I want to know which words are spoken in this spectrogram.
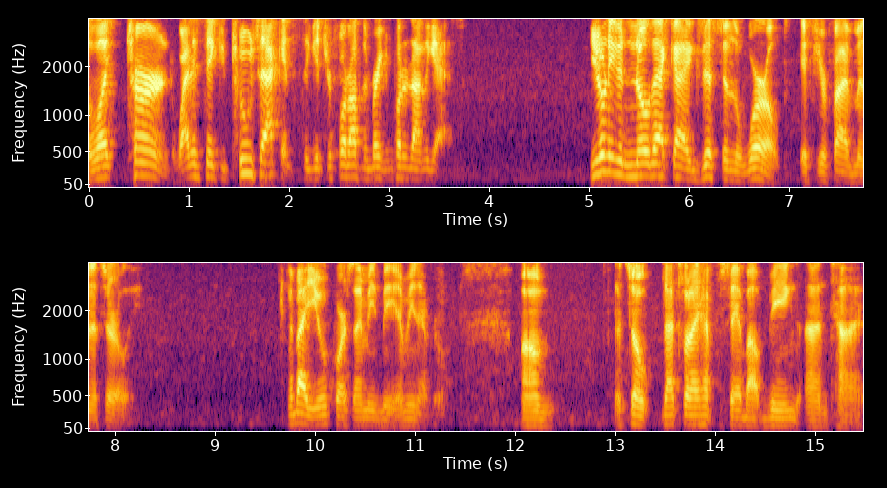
The light turned. Why does it take you two seconds to get your foot off the brake and put it on the gas? You don't even know that guy exists in the world if you're five minutes early. About you, of course, I mean me, I mean everyone. Um, and so that's what I have to say about being on time.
